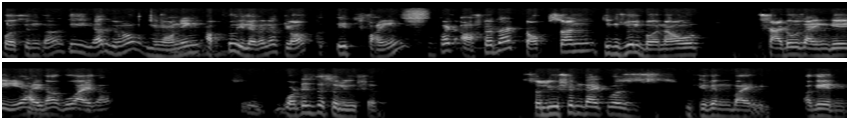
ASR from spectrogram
पर्सन का कि यार यू नो मॉर्निंग अप टू 11 o'clock इट्स फाइन बट आफ्टर दैट टॉप सन थिंग्स विल बर्न आउट शैडोज आएंगे ये आएगा वो आएगा व्हाट इज द सॉल्यूशन solution that was given by again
